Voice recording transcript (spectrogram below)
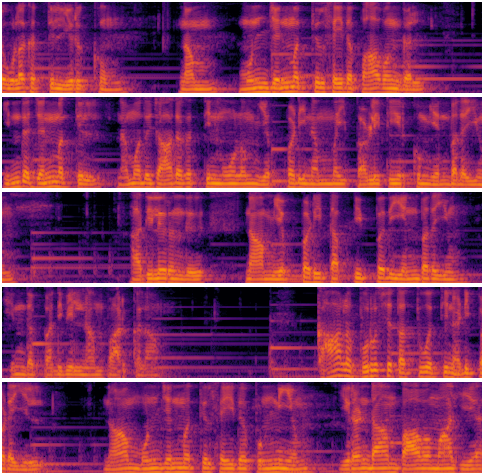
உலகத்தில் இருக்கும் நம் முன் ஜென்மத்தில் செய்த பாவங்கள் இந்த ஜென்மத்தில் நமது ஜாதகத்தின் மூலம் எப்படி நம்மை பழி தீர்க்கும் என்பதையும் அதிலிருந்து நாம் எப்படி தப்பிப்பது என்பதையும் இந்த பதிவில் நாம் பார்க்கலாம். கால புருஷ தத்துவத்தின் அடிப்படையில் நாம் முன் ஜென்மத்தில் செய்த புண்ணியம் இரண்டாம் பாவமாகிய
